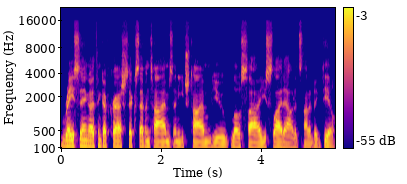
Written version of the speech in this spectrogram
racing, I think I've crashed six, seven times, and each time you low side, you slide out, it's not a big deal.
